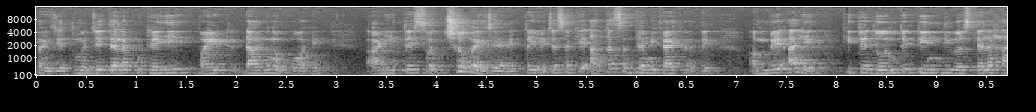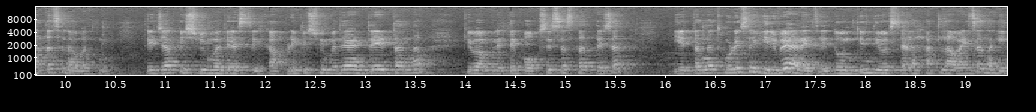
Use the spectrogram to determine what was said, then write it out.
पाहिजेत म्हणजे त्याला कुठेही वाईट डाग नको आहे. आणि ते स्वच्छ पाहिजे आहेत तर याच्यासाठी आता सध्या मी काय करते आंबे आले की ते दोन ते तीन दिवस त्याला हातच लावत नाही. ते ज्या पिशवीमध्ये असतील कापडी पिशवीमध्ये आणते येताना किंवा आपले ते बॉक्सेस असतात त्याच्यात येताना थोडेसे हिरवे आणायचे. दोन तीन दिवस त्याला हात लावायचा नाही.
